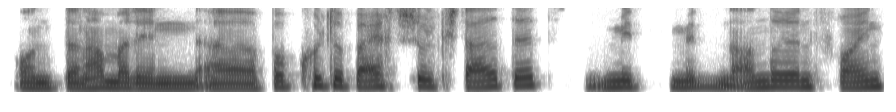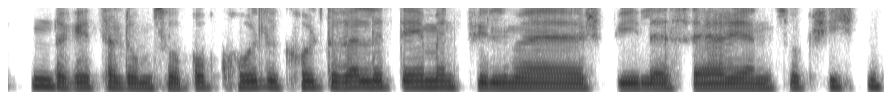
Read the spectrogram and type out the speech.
Und dann haben wir den äh, Popkultur-Beichtstuhl gestartet mit, mit anderen Freunden. Da geht es halt um so popkulturelle Themen, Filme, Spiele, Serien, so Geschichten.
